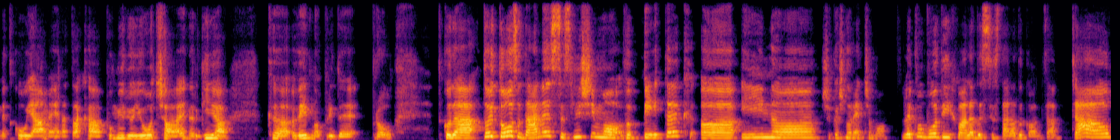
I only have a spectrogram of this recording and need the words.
me tako ujame ena taka pomirjujoča energija, ki vedno pride prav. Uh, Tako da to je to za danes, se slišimo v petek uh, in uh, še kakšno rečemo. Lepo bodi, hvala, da si ostala do konca. Ciao!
